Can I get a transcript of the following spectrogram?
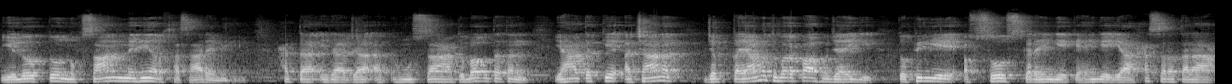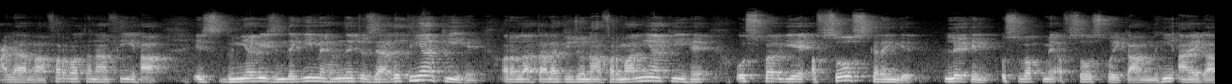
یہ لوگ تو نقصان میں ہیں اور خسارے میں ہیں۔ حتیٰ اذا جاءتهم الساعة بغتتا یہاں تک کہ اچانک جب قیامت برپا ہو جائے گی تو پھر یہ افسوس کریں گے، کہیں گے، یا حسرتنا علی ما فرتنا فیہا۔ اس دنیاوی زندگی میں ہم نے جو زیادتیاں کی ہے اور اللہ تعالیٰ کی جو نافرمانیاں کی ہے اس پر یہ افسوس کریں گے۔ لیکن اس وقت میں افسوس کوئی کام نہیں آئے گا۔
